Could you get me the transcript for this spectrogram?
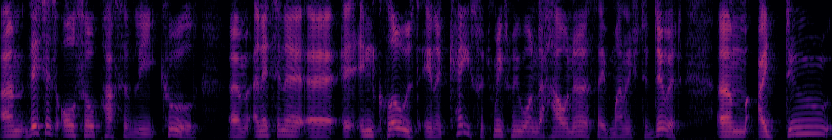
Um, this is also passively cooled, um, and it's in a, enclosed in a case, which makes me wonder how on earth they've managed to do it. Um, I do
